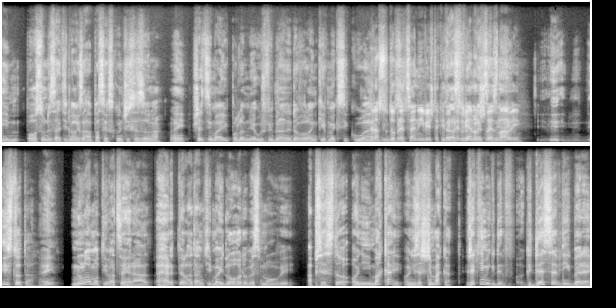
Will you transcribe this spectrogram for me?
im po 82 zápasech skončí sezóna. Hej? Všetci majú podľa mňa už vybrané dovolenky v Mexiku. A Teraz sú dobré ceny, vieš, také tie predvianočné zľavy. Istota, hej? Nula motivace hrát. Hertel a tam ti mají dlouhodobé smlouvy. A přesto oni makají, oni začali makat. Řekni mi, kde, kde se v nich bere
